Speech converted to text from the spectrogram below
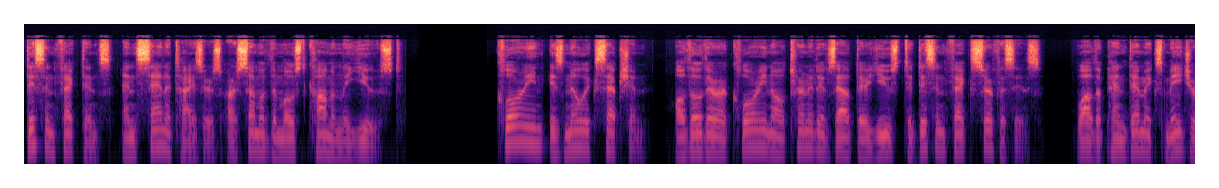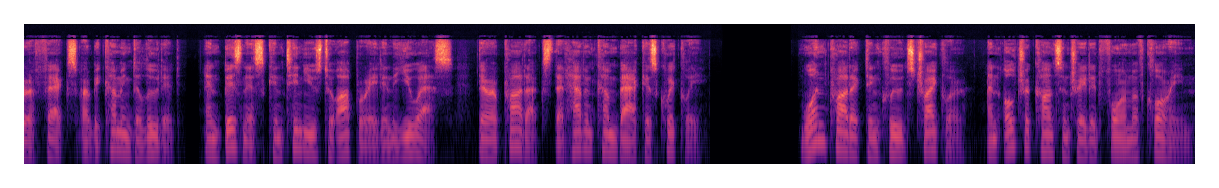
disinfectants and sanitizers are some of the most commonly used. Chlorine is no exception, although there are chlorine alternatives out there used to disinfect surfaces, while the pandemic's major effects are becoming diluted, and business continues to operate in the US, there are products that haven't come back as quickly. One product includes trichlor, an ultra-concentrated form of chlorine.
